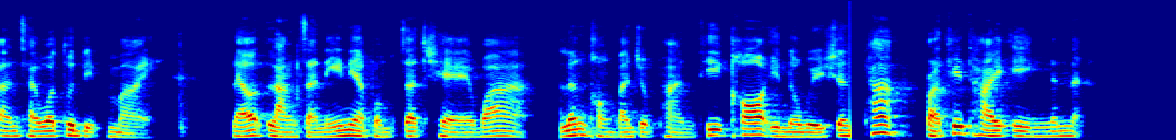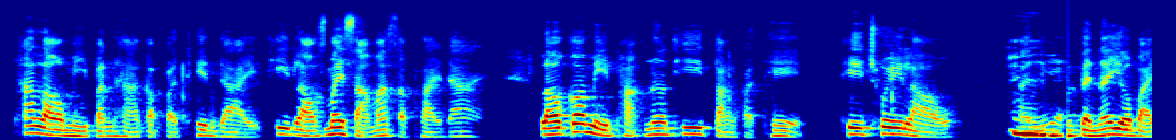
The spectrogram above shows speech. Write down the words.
การใช้วัตถุดิบใหม่ แล้วหลังจากนี้เนี่ยผมจะแชร์ว่าเรื่องของบรรจุภัณฑ์ที่ข้อ innovation ถ้าประเทศไทยเองนั้นน่ะถ้าเรามีปัญหากับประเทศใดที่เราไม่สามารถ supply ได้ เราก็มีพาร์ทเนอร์ที่ต่างประเทศที่ช่วยเรา อืมอันนี้เป็นนโยบาย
